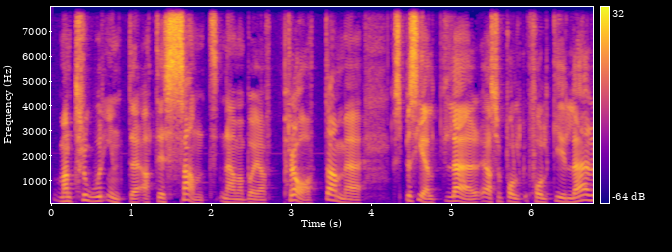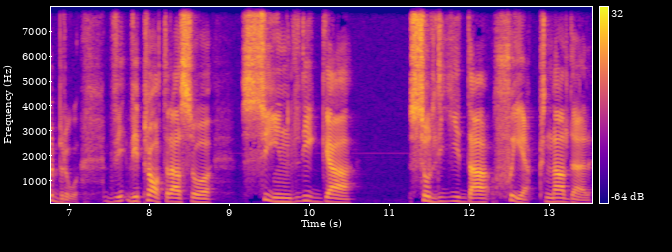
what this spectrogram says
man tror inte att det är sant när man börjar prata med speciellt lär, alltså folk, folk i Lärbro. Vi, vi pratar alltså synliga, solida skepnader,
